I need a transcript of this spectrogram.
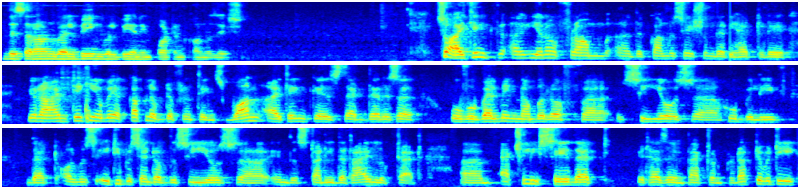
this around well-being will be an important conversation. So I think, uh, you know, from uh, the conversation that we had today, you know, I'm taking away a couple of different things. One, I think, is that there is a overwhelming number of uh, CEOs uh, who believe that almost 80% of the CEOs uh, in the study that I looked at um, actually say that it has an impact on productivity.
